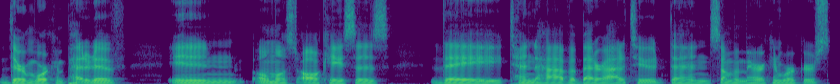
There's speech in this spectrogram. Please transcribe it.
they're more competitive in almost all cases they tend to have a better attitude than some American workers.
